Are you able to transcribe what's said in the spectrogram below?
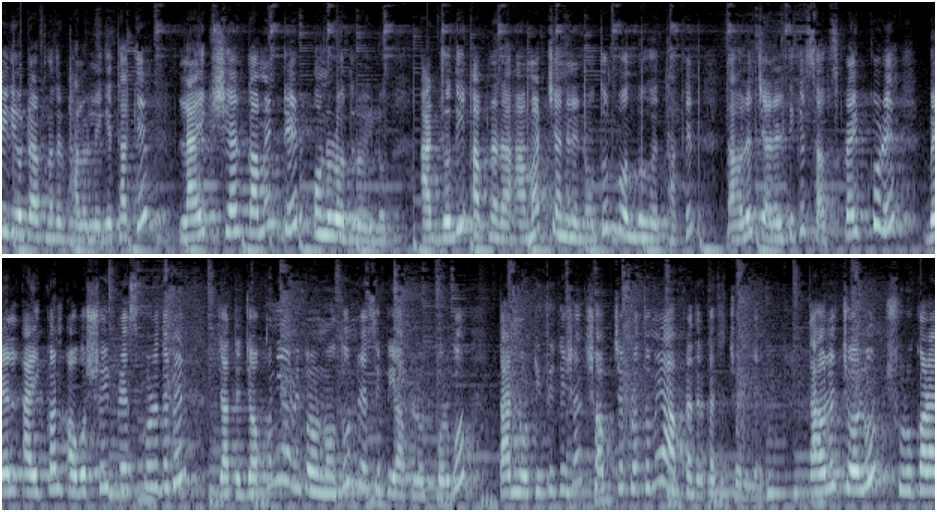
ভিডিওটা আপনাদের ভালো লেগে থাকে লাইক শেয়ার কমেন্টের অনুরোধ রইল। আর যদি আপনারা আমার চ্যানেলে নতুন বন্ধু হয়ে থাকেন, তাহলে চ্যানেলটিকে সাবস্ক্রাইব করে বেল আইকন অবশ্যই প্রেস করে দেবেন, যাতে যখনই আমি কোনো নতুন রেসিপি আপলোড করব, তার নোটিফিকেশান সবচেয়ে প্রথমে আপনাদের কাছে চলে যায়। তাহলে চলুন শুরু করা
